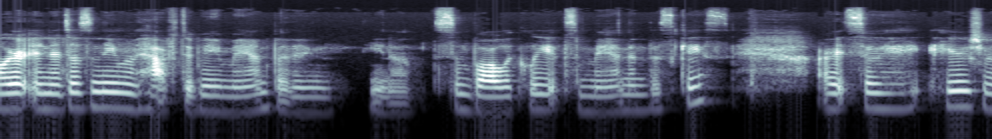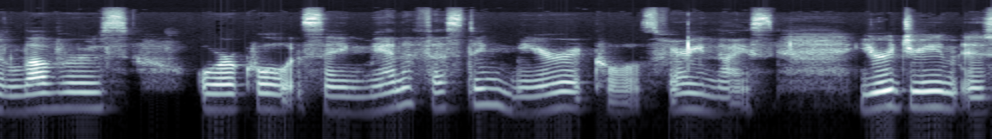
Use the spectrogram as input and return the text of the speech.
Or, and it doesn't even have to be a man, but in, you know, symbolically, it's a man in this case. All right, so here's your lovers oracle. It's saying manifesting miracles. Very nice. Your dream is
